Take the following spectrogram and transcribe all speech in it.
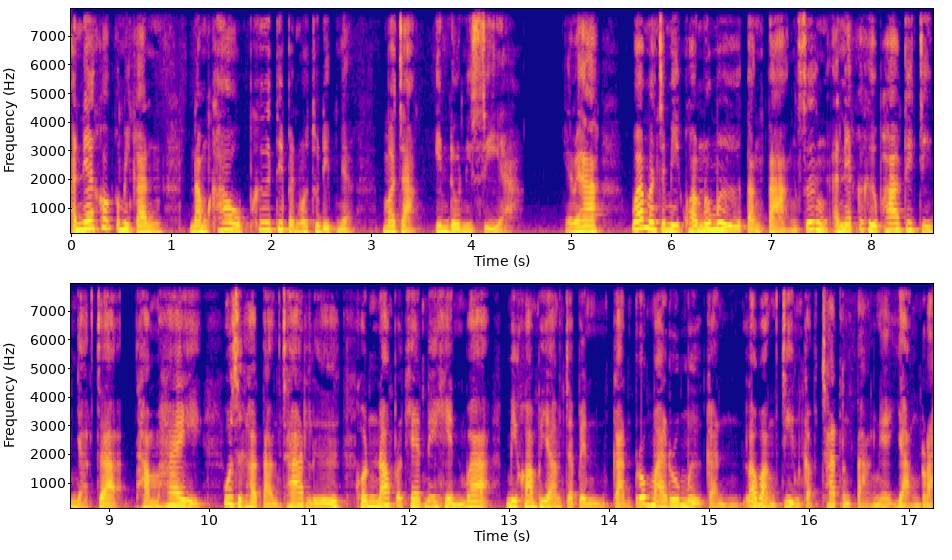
อันนี้เขาก็มีการนำเข้าพืชที่เป็นวัตถุดิบเนี่ยมาจากอินโดนีเซีย เห็นไหมคะว่ามันจะมีความร่วมมือต่างๆ ซึ่งอันนี้ก็คือภาพที่จีนอยากจะทำให้ผู้สื่อข่าวต่างชาติ หรือคนนอกประเทศเนี่ยเห็นว่ามีความพยายามจะเป็นการร่วมไม้ร่วมมือกัน ระหว่างจีนกับชาติต่างๆเนี่ยอย่างไร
